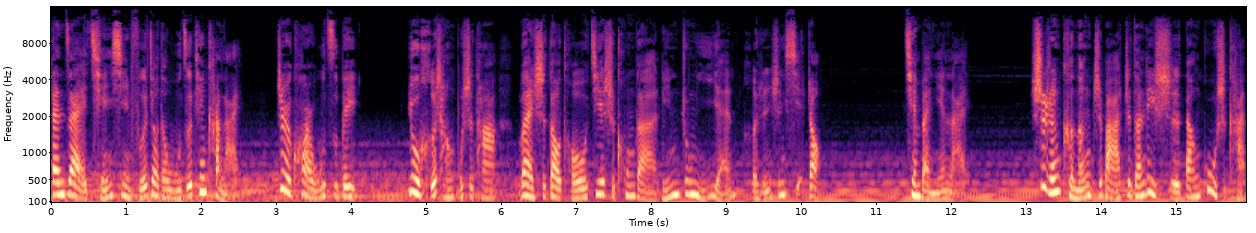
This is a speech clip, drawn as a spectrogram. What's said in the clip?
但在虔信佛教的武则天看来，这块无字碑，又何尝不是他万事到头皆是空的临终遗言和人生写照？千百年来，世人可能只把这段历史当故事看，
